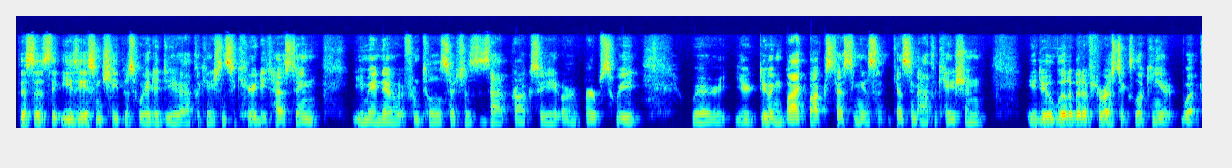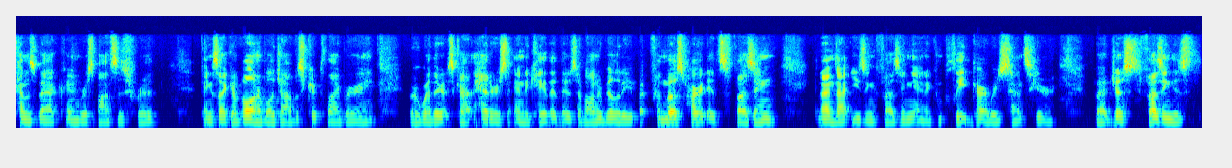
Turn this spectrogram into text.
This is the easiest and cheapest way to do application security testing. You may know it from tools such as Zap Proxy or Burp Suite, where you're doing black box testing against an application. You do a little bit of heuristics looking at what comes back in responses for things like a vulnerable JavaScript library, or whether it's got headers that indicate that there's a vulnerability. But for the most part, it's fuzzing. And I'm not using fuzzing in a complete garbage sense here, but just fuzzing is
